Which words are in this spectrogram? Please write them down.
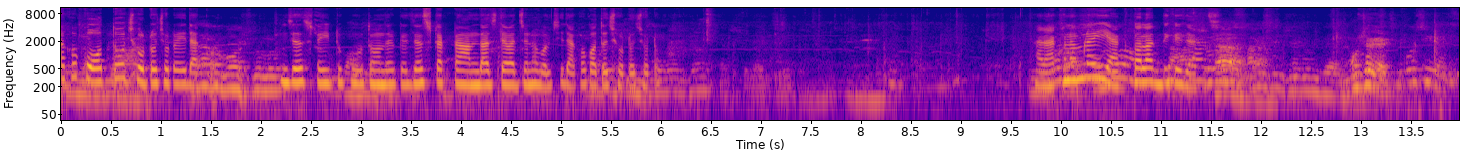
দেখো কত ছোট ছোট এই দেখো। জাস্ট এইটুকু তোমাদেরকে জাস্ট একটা আন্দাজ দেওয়ার জন্য বলছি দেখো কত ছোট ছোট। আর এখন আমরা এই একতলার দিকে যাচ্ছি। বসে গেছে আসো আসো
